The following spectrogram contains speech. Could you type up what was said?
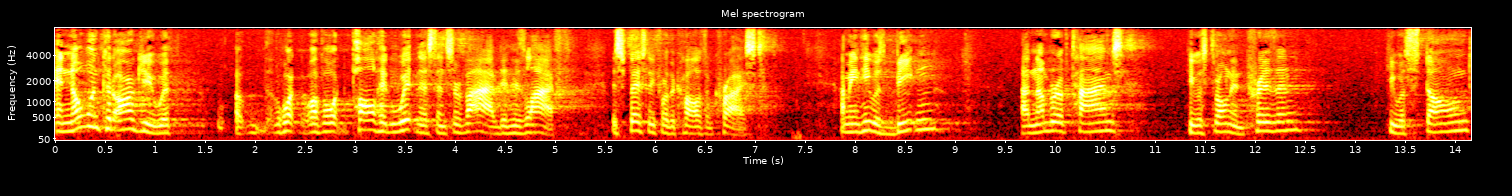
And no one could argue with uh, what, of what Paul had witnessed and survived in his life, especially for the cause of Christ. I mean, he was beaten a number of times, he was thrown in prison, he was stoned,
